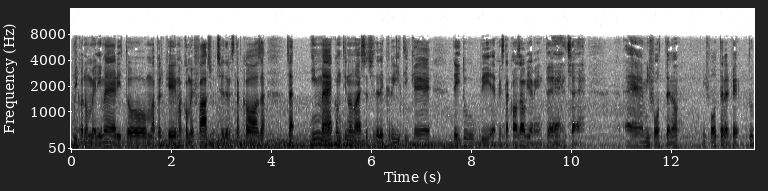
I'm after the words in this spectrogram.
dico non me li merito, ma perché, ma come fa a succedere questa cosa? Cioè, in me continuano ad esserci delle critiche, dei dubbi e questa cosa ovviamente, cioè, eh, mi fotte, no? Mi fotte perché tu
